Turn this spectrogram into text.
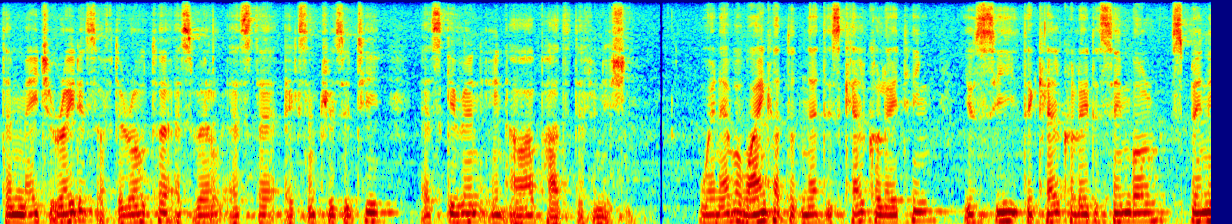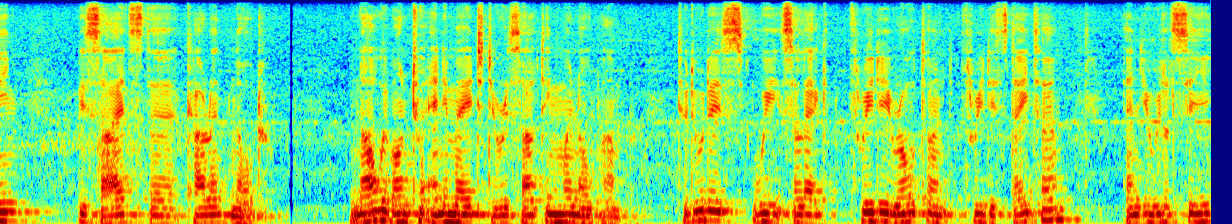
the major radius of the rotor as well as the eccentricity as given in our part definition. Whenever WeinCAD.Net is calculating, you see the calculator symbol spinning besides the current node. Now we want to animate the resulting Moineau pump. To do this we select 3D rotor and 3D stator and you will see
